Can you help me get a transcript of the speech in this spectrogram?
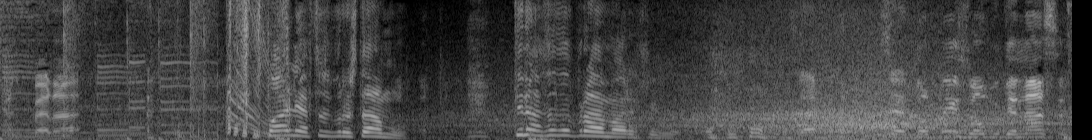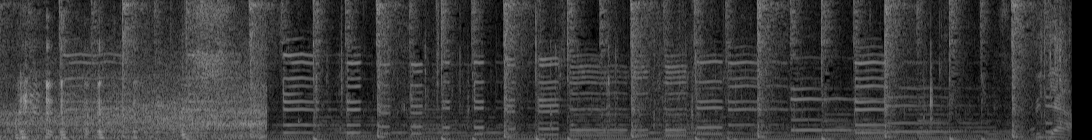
Καλημέρα. Πάλι αυτός μπροστά μου. Τι είναι αυτό το πράγμα ρε φίλε; Σε εντοπίζω όπου και να είσαι. Παιδιά,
